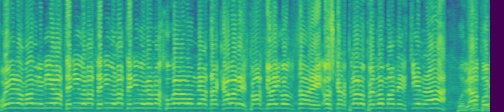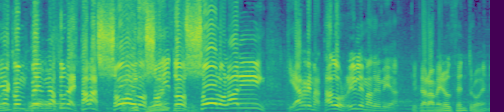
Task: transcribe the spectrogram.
Fuera, madre mía, la ha tenido, la ha tenido, la ha tenido. Era una jugada donde atacaba el espacio. Ahí González, Oscar Plano, perdón, mano izquierda. Buen la centro, ponía ¿eh? con perna azul. Estaba solo, solito, buen solo Larin. Que ha rematado horrible, madre mía. Que caramelo el centro, ¿eh?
